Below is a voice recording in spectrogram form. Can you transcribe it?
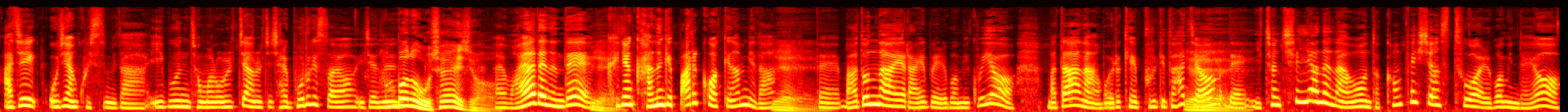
아직 오지 않고 있습니다. 이분 정말 올지 안 올지 잘 모르겠어요. 이제는 한 번은 오셔야죠. 아, 와야 되는데 예. 그냥 가는 게 빠를 것 같긴 합니다. 예. 네, 마돈나의 라이브 앨범이고요. 마다나 뭐 이렇게 부르기도 하죠. 예. 네, 2007년에 나온 The Confessions Tour 앨범인데요.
